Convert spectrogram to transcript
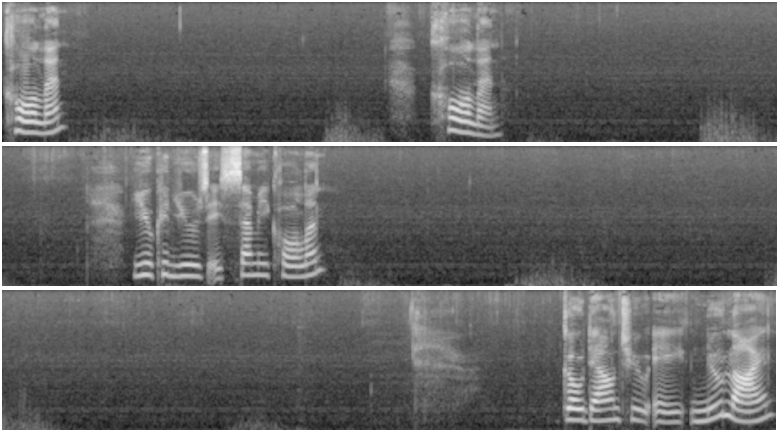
Colon. Colon. You can use a semicolon. Go down to a new line,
